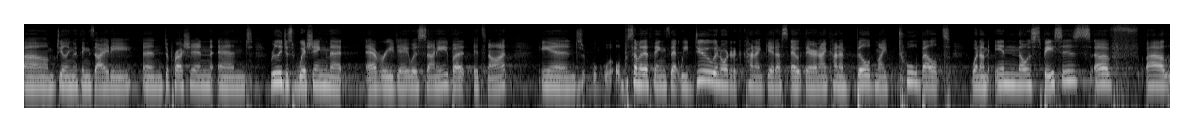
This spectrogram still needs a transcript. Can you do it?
um, dealing with anxiety and depression and really just wishing that every day was sunny, but it's not. And some of the things that we do in order to kind of get us out there, and I kind of build my tool belt when I'm in those spaces of uh,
